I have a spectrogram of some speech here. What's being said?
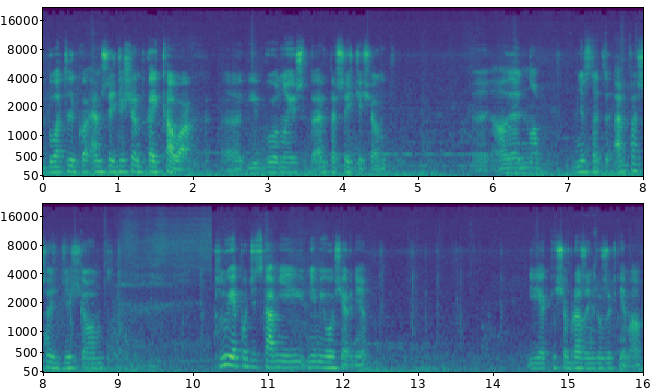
Yy, była tylko M60 i Kałach. Yy, I było no jeszcze to MP60. Yy, ale no niestety MP60 pluje pociskami niemiłosiernie. I jakichś obrażeń dużych nie ma.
